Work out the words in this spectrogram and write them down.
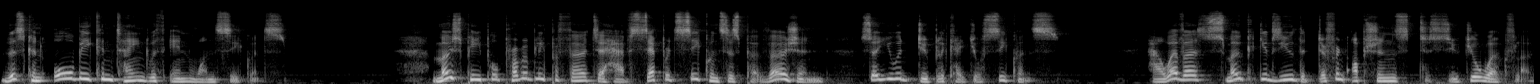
This can all be contained within one sequence. Most people probably prefer to have separate sequences per version, so you would duplicate your sequence. However, Smoke gives you the different options to suit your workflow.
